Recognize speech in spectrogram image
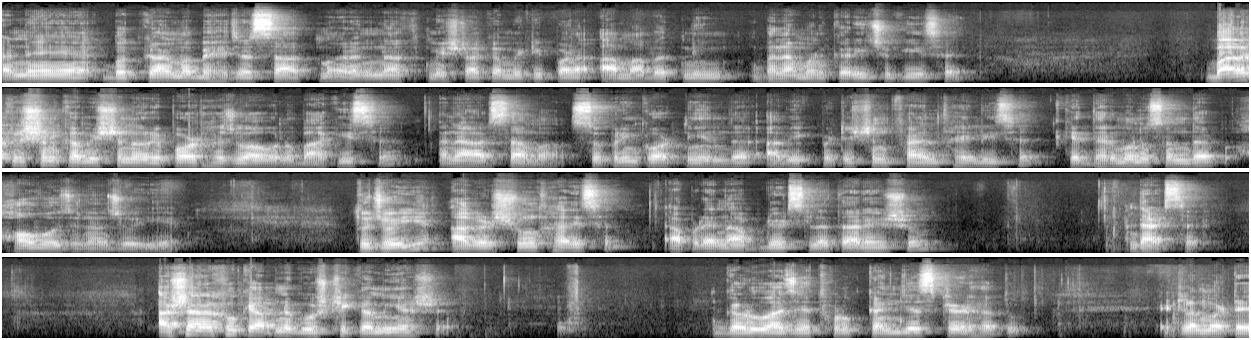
અને ભૂતકાળમાં બે હજાર સાતમાં રંગનાથ મિશ્રા કમિટી પણ આ બાબતની ભલામણ કરી ચૂકી છે. બાલકૃષ્ણ કમિશનનો રિપોર્ટ હજુ આવવાનો બાકી છે અને આરસામાં સુપ્રીમ કોર્ટની અંદર આવી એક પિટિશન ફાઇલ થયેલી છે કે ધર્મનો સંદર્ભ હોવો જ ન જોઈએ. તો જોઈએ, આગળ શું થાય છે? આપણે એના અપડેટ્સ લેતા રહીશું. દેટ્સ ઇટ આશા રાખું કે આપને ગોષ્ઠી કમી હશે. ગળું આજે થોડુંક કન્જેસ્ટેડ હતું, એટલા માટે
